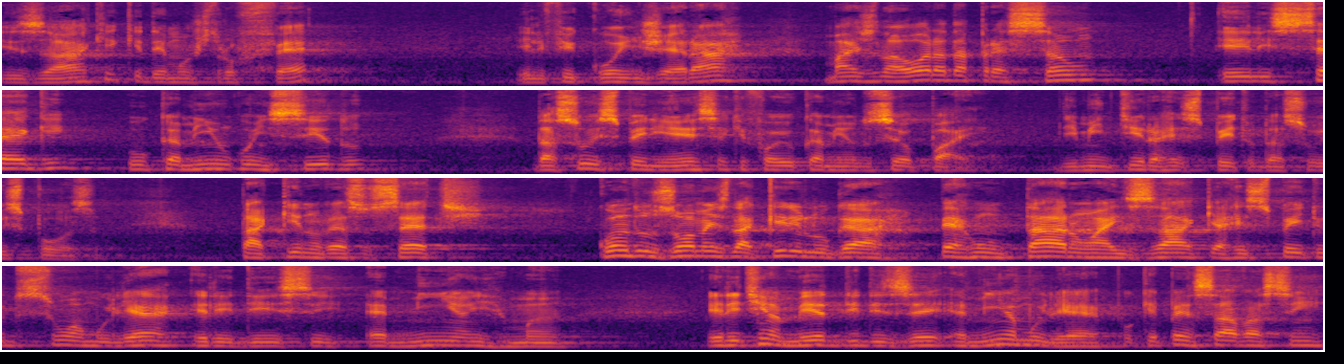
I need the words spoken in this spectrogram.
Isaac, que demonstrou fé, ele ficou em Gerar, mas na hora da pressão ele segue o caminho conhecido da sua experiência, que foi o caminho do seu pai, de mentir a respeito da sua esposa. Está aqui no verso 7, quando os homens daquele lugar perguntaram a Isaac a respeito de sua mulher, ele disse: É minha irmã. Ele tinha medo de dizer: É minha mulher, porque pensava assim:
